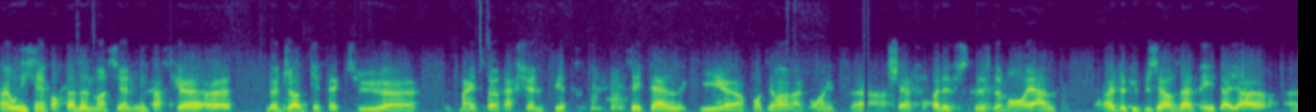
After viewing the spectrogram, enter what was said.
Ben oui, c'est important de le mentionner parce que euh, le job qu'effectue euh, Maître Rachel Pitre, c'est elle qui est euh, procureure adjointe euh, en chef au Palais de justice de Montréal. Euh, depuis plusieurs années d'ailleurs, euh,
